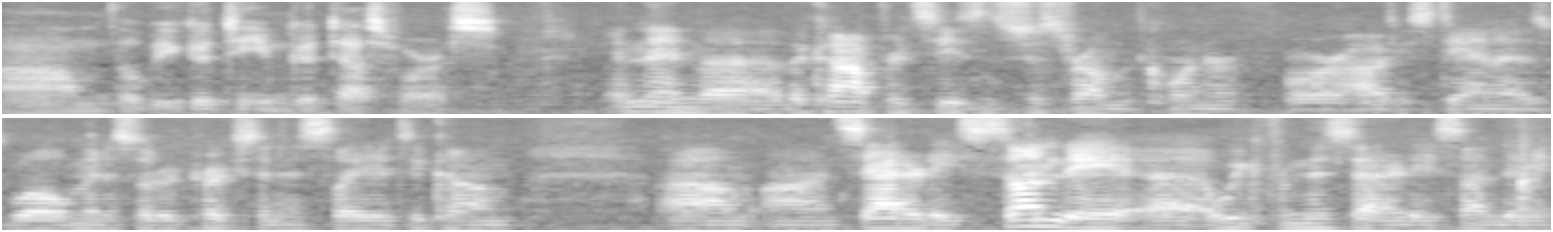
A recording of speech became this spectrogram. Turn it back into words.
um, they'll be a good team, good test for us. And then uh, the conference season's just around the corner for Augustana as well. Minnesota Crookston is slated to come um, on Saturday, Sunday, uh, a week from this Saturday, Sunday.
